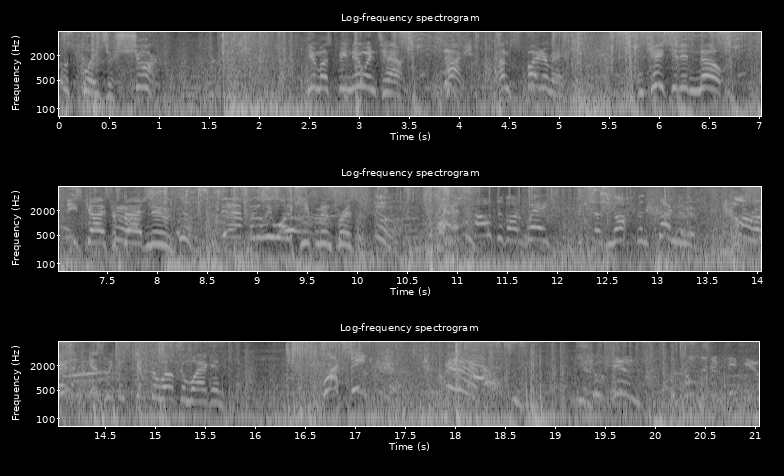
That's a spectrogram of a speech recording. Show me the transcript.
Those blades are sharp! You must be new in town. Hi, I'm Spider-Man. In case you didn't know, these guys are bad news. Definitely want to keep them in prison. Get out of our way! This does not concern you! All right, I guess we can skip the welcome wagon. Watch it! Shoot him! Don't let him hit you!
